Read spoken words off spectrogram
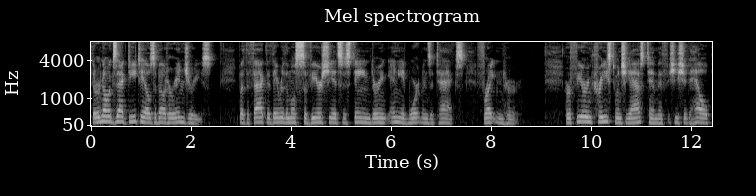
There are no exact details about her injuries, but the fact that they were the most severe she had sustained during any of Wortman's attacks frightened her. Her fear increased when she asked him if she should help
